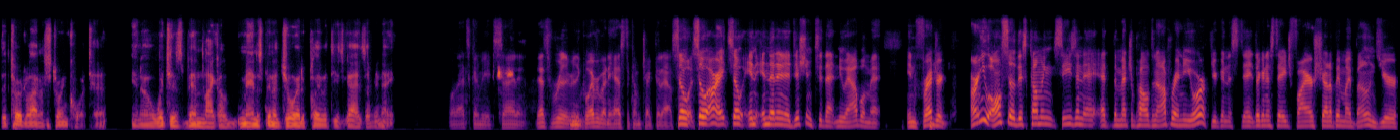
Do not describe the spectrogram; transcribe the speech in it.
the Turtle Island String Quartet, you know, which has been like a man, it's been a joy to play with these guys every night. Well, that's going to be exciting. That's really, really mm. cool. Everybody has to come check that out. So, so, all right. So, in, and then in addition to that new album at, in Frederick, aren't you also this coming season at, the Metropolitan Opera in New York? You're going to stay, they're going to stage Fire Shut Up in My Bones. You're,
